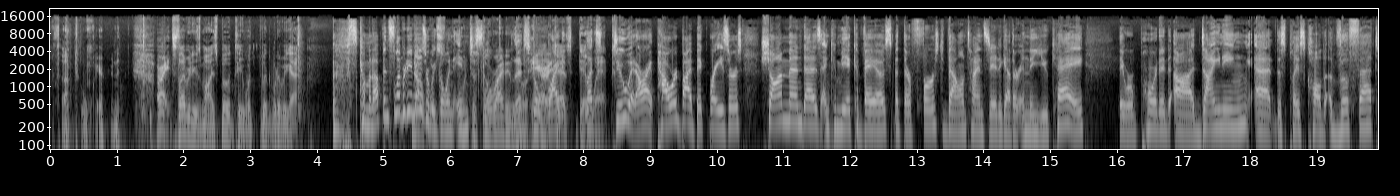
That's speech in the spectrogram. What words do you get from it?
with underwear in it. All right. Celebrity news, Molly. Spill the tea. What, what, what do we got? It's coming up in celebrity No, news. or are we going into just go right into Let's it. Go it. right Just do Let's it. do it. All right. Powered by Bic Razors, Shawn Mendes and Camila Cabello spent their first Valentine's Day together in the UK. They were reported uh, dining at this place called The Fat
